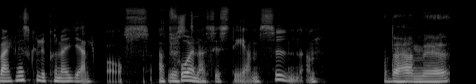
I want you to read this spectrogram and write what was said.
verkligen skulle kunna hjälpa oss att Just få det. den här systemsynen. Och det här med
